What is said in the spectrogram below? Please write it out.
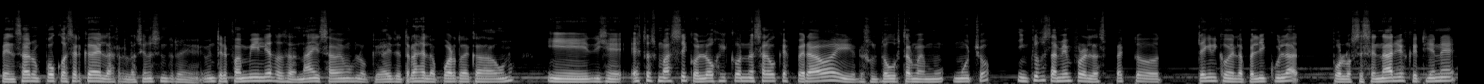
pensar un poco acerca de las relaciones entre, entre familias. O sea, nadie sabemos lo que hay detrás de la puerta de cada uno. Y dije, esto es más psicológico, no es algo que esperaba y resultó gustarme mu- mucho. Incluso también por el aspecto técnico de la película, por los escenarios que tiene,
